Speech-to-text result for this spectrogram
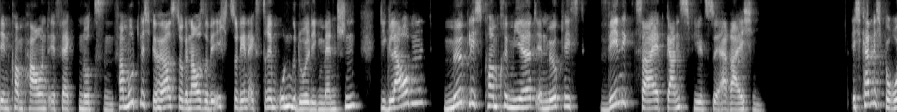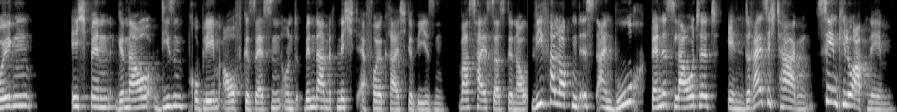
den Compound-Effekt nutzen. Vermutlich gehörst du genauso wie ich zu den extrem ungeduldigen Menschen, die glauben, möglichst komprimiert in möglichst wenig Zeit ganz viel zu erreichen. Ich kann dich beruhigen, ich bin genau diesem Problem aufgesessen und bin damit nicht erfolgreich gewesen. Was heißt das genau? Wie verlockend ist ein Buch, wenn es lautet, in 30 Tagen 10 Kilo abnehmen?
